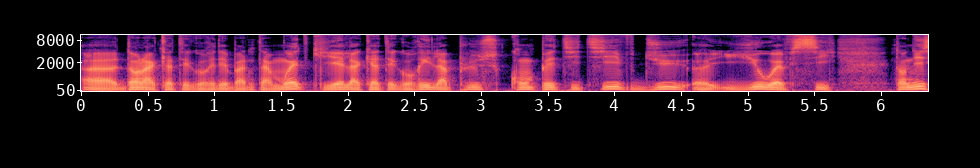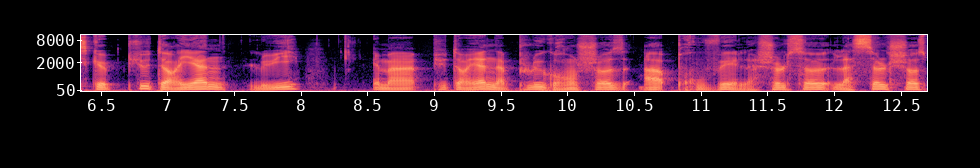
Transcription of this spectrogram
dans la catégorie des bantamweight qui est la catégorie la plus compétitive du UFC. Tandis que Puterian, lui, eh ben, Puterian n'a plus grand-chose à prouver. La seule, chose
